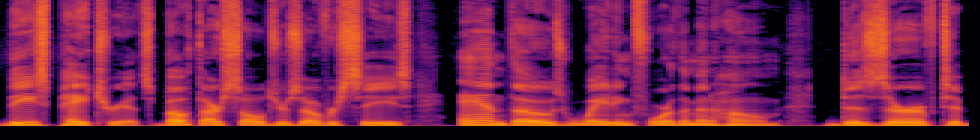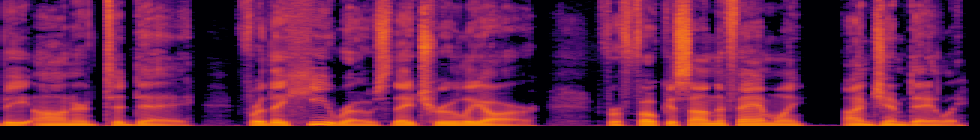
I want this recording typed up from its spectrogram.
These patriots, both our soldiers overseas and those waiting for them at home, deserve to be honored today for the heroes they truly are. For Focus on the Family, I'm Jim Daly.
